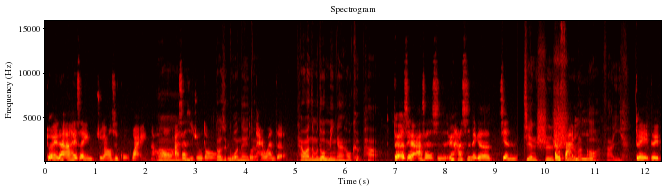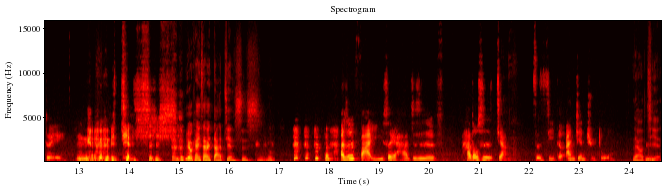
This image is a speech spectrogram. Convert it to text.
对，但暗黑森林主要是国外，然后哦阿三十就都都是国内的嗯都台湾的。台湾有那么多嗯命案，好可怕哦。对，而且阿三十因为他是那个剑，剑士他是法医哦，法医，对对对，嗯，剑士师，因为我看你上面打剑士师哦。他就是法医，所以他就是他都是讲自己的案件居多，了解，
